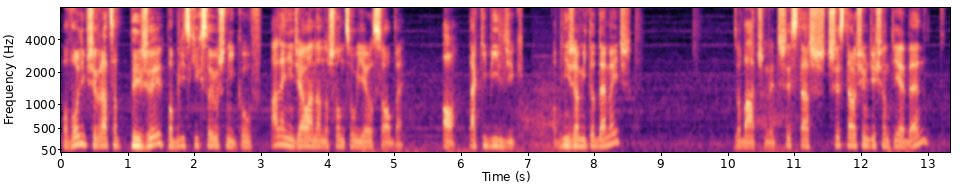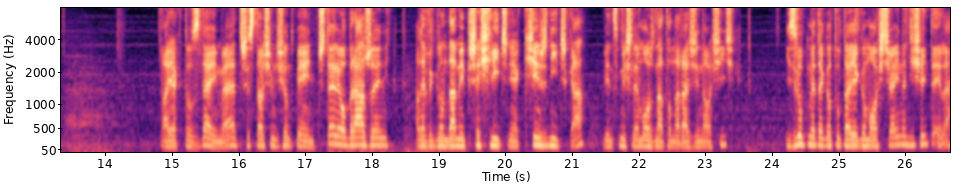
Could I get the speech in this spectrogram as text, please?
Powoli przywraca pyży pobliskich sojuszników, ale nie działa na noszącą je osobę. O, taki bildzik. Obniża mi to damage? Zobaczmy, 300, 381. A jak to zdejmę, 385. 4 obrażeń, ale wyglądamy prześlicznie, jak księżniczka, więc myślę, można to na razie nosić. I zróbmy tego tutaj jego mościa i na dzisiaj tyle.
